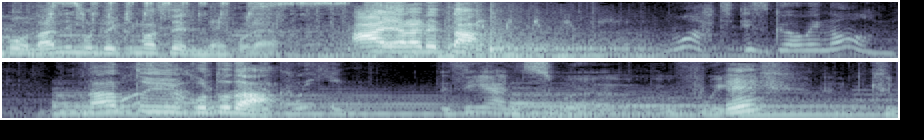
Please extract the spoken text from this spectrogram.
もう何もできませんねこれ。あーやられたなんということだ？えっ on。な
